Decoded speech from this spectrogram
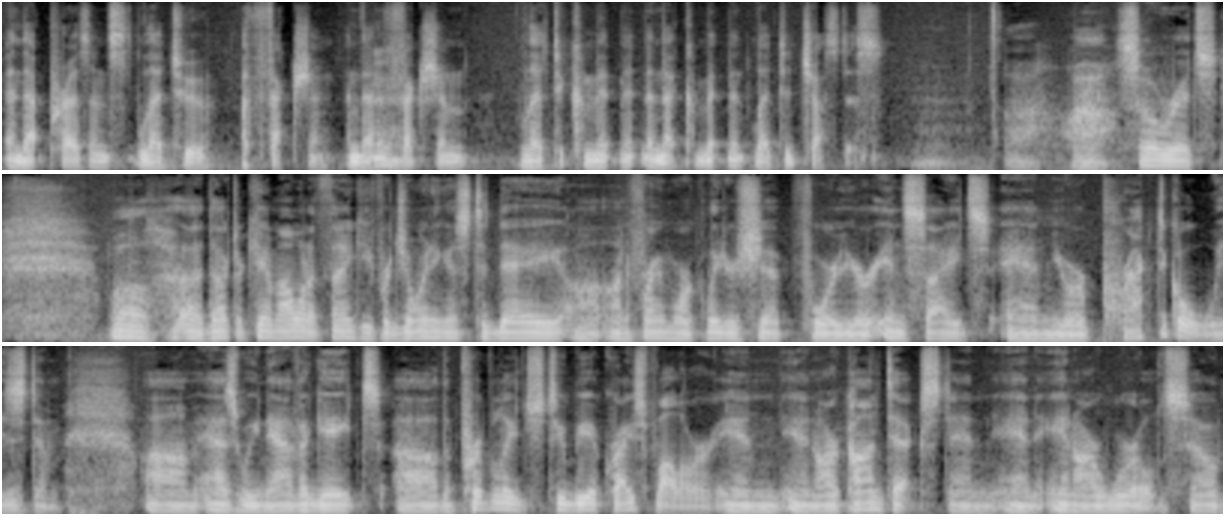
And that presence led to affection, and that affection led to commitment, and that commitment led to justice. Wow, so rich. Well, uh, Dr. Kim, I want to thank you for joining us today uh, on Framework Leadership for your insights and your practical wisdom um, as we navigate uh, the privilege to be a Christ follower in, in our context and, and in our world. So,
